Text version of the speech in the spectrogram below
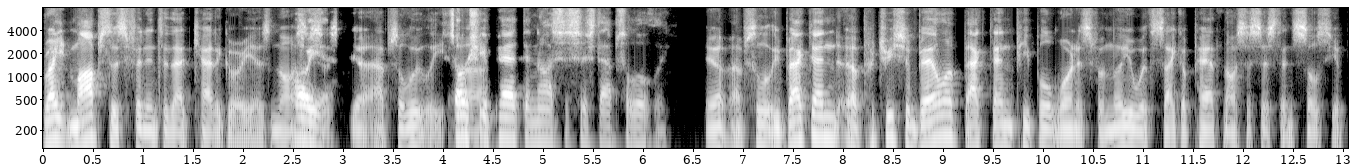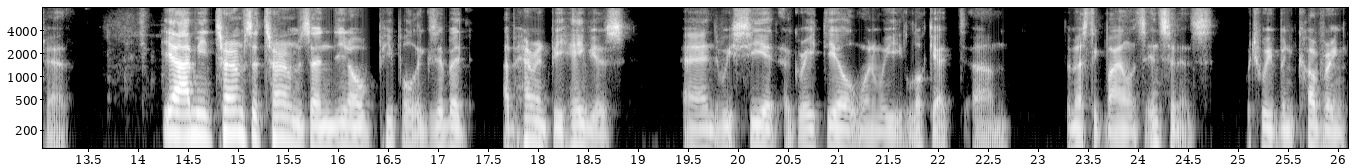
right? Mobsters fit into that category as narcissist. Oh, yeah. yeah, absolutely. Uh, Sociopath and narcissist, absolutely. Yeah, absolutely. Back then, uh, Patricia Baylor, back then people weren't as familiar with psychopath, narcissist, and sociopath. Yeah, I mean, terms are terms, and, you know, people exhibit aberrant behaviors. And we see it a great deal when we look at um, domestic violence incidents, which we've been covering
